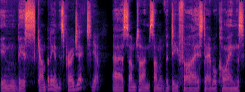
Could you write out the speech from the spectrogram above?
in this company and this project. Yep. Uh, sometimes some of the DeFi stable coins,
